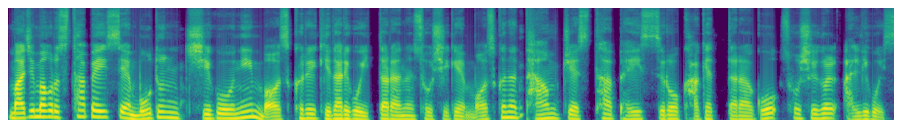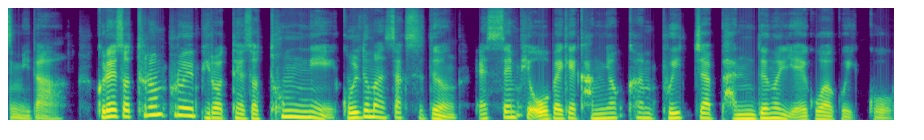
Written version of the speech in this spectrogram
마지막으로 스타베이스의 모든 직원이 머스크를 기다리고 있다라는 소식에 머스크는 다음 주에 스타베이스로 가겠다라고 소식을 알리고 있습니다. 그래서 트럼프를 비롯해서 톰리, 골드만삭스 등 S&P 500의 강력한 V자 반등을 예고하고 있고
